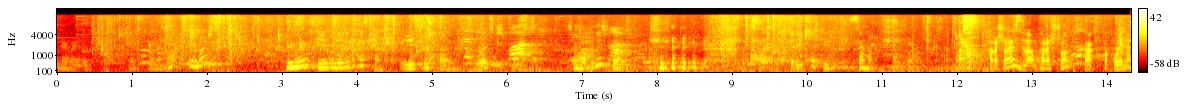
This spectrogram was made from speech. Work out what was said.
Давай Стремаешься? Я тебе ведь поставлю. Ведь поставлю. Хочешь? Сама будешь плавать? Смотри, ты сама. Хорошо, раз, два. Хорошо. Так, спокойно.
